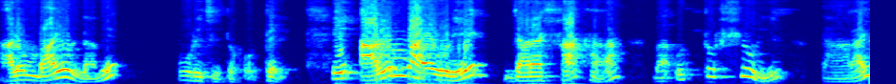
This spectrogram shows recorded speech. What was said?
আলম্বায়ন নামে পরিচিত হতেন। এই আলম্বায়নের যারা শাখা বা উত্তরসূরি তারাই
